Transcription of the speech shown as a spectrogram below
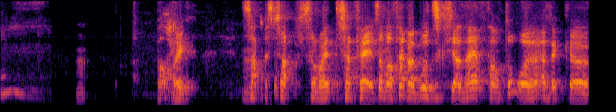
Hmm. Bon, ben, ça, ça, ça, va être, ça, fait, ça va faire un beau dictionnaire tantôt hein, avec euh,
